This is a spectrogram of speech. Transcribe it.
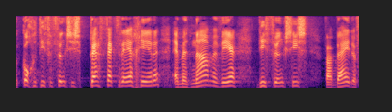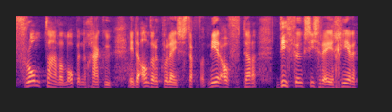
hun cognitieve functies perfect reageren. En met name weer die functies waarbij de frontale lob, en daar ga ik u in de andere colleges straks wat meer over vertellen, die functies reageren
